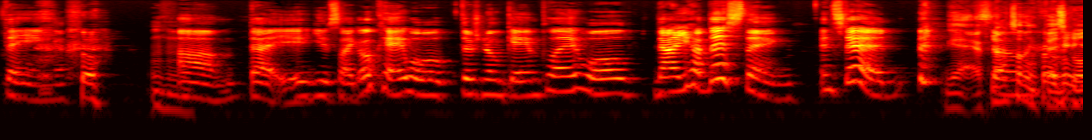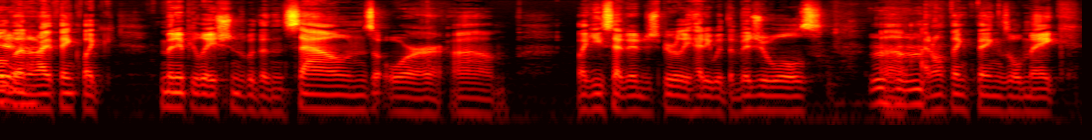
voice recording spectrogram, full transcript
thing. Mm-hmm. Um, that he's like, okay, well, there's no gameplay. Well, now you have this thing instead. Yeah, if So- not something physical, then I think like manipulations within sounds or, um, like you said, it'd just be really heady with the visuals. Mm-hmm. Um, I don't think things will make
